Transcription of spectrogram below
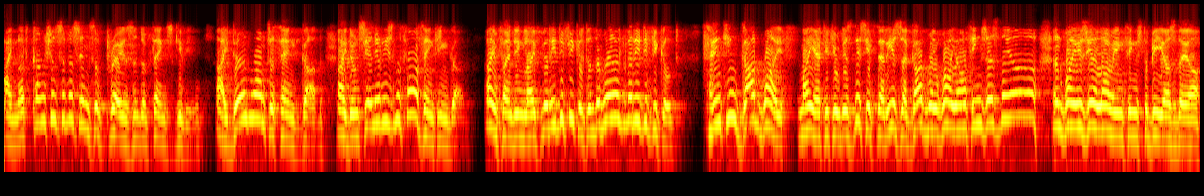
I'm not conscious of a sense of praise and of thanksgiving. I don't want to thank God. I don't see any reason for thanking God. I'm finding life very difficult and the world very difficult. Thanking God, why? My attitude is this if there is a God, well, why are things as they are? And why is He allowing things to be as they are?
